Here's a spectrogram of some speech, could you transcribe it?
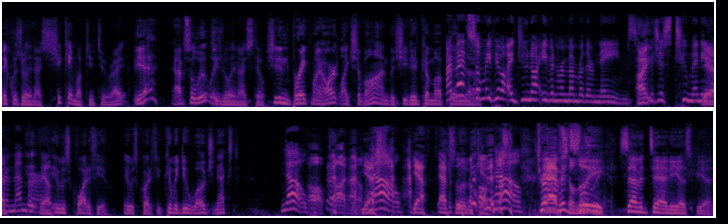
Nick was really nice. She came up to you too, right? Yeah, absolutely. She's really nice too. She didn't break my heart like Siobhan, but she did come up. I've and, had uh, so many people I do not even remember their names. I- it was just too many Yeah. to remember. It, it was quite a few. It was quite a few. Can we do Woj next? No. Oh God, no. Yes. No. Yeah, absolutely. We can. No. Travis Absolutely. Lee, 710 ESPN.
